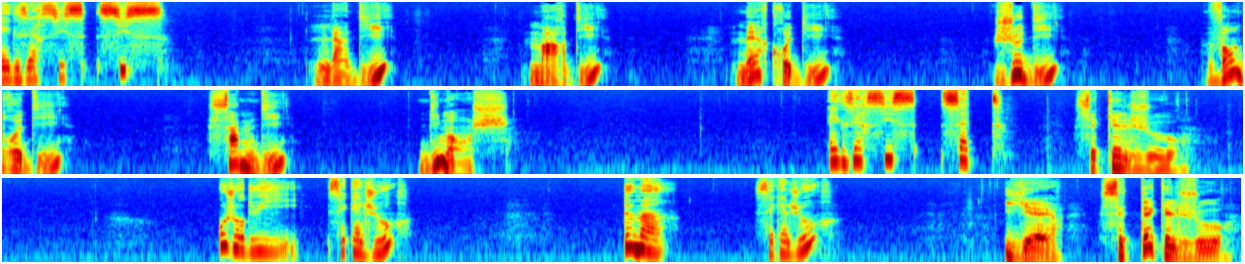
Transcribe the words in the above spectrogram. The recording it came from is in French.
Exercice 6. lundi, mardi, mercredi, jeudi, vendredi, samedi, dimanche. Exercice 7. C'est quel jour? Aujourd'hui, c'est quel jour? Demain, c'est quel jour? Hier, c'était quel jour?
